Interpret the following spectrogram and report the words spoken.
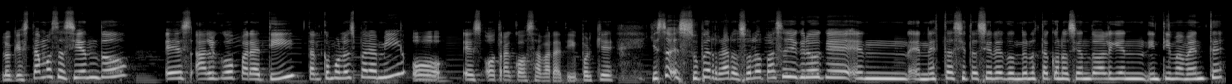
lo que estamos haciendo es algo para ti, tal como lo es para mí, o es otra cosa para ti. Porque, y eso es súper raro, solo pasa yo creo que en, en estas situaciones donde uno está conociendo a alguien íntimamente,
